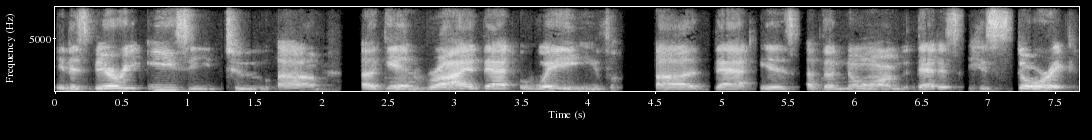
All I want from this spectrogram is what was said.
it is very easy to um, again ride that wave uh, that is the norm that is historic.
